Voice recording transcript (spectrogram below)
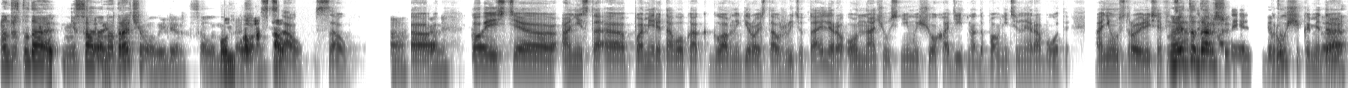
Он же туда не сало надрачивал или сало Он надрачивал? Сал. Сау, сау. А, А. То есть э, они ста- э, по мере того, как главный герой стал жить у Тайлера, он начал с ним еще ходить на дополнительные работы. Они устроились Но официантами это в дальше. отель, Это- грузчиками, да.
